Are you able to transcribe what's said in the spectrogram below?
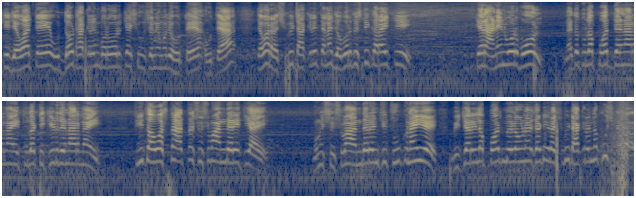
की जेव्हा ते उद्धव ठाकरेंबरोबरच्या शिवसेनेमध्ये होते होत्या तेव्हा रश्मी ठाकरे त्यांना जबरदस्ती करायची. ते राणेंवर बोल नाही तर तुला पद देणार नाही तुला तिकीट देणार नाही. तीच अवस्था आता सुषमा अंधेरेची आहे. म्हणून सुषमा अंधेरेंची चूक नाही आहे बिचारीला पद मिळवण्यासाठी रश्मी ठाकरेंना खुश केलं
